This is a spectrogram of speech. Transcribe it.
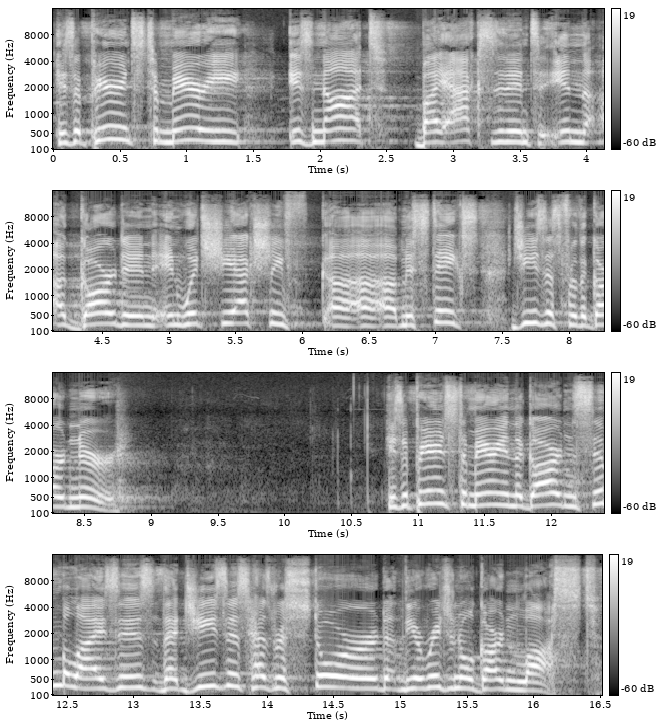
His appearance to Mary is not by accident in a garden in which she actually uh, uh, uh mistakes Jesus for the gardener. His appearance to Mary in the garden symbolizes that Jesus has restored the original garden lost.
